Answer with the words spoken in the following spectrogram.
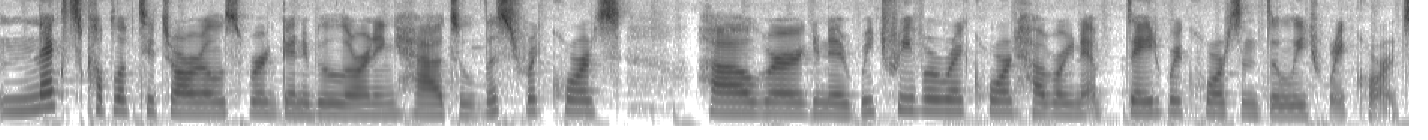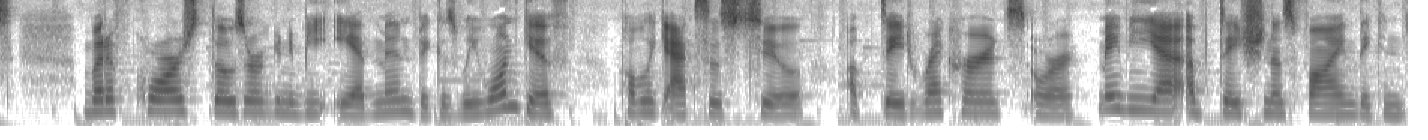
next couple of tutorials, we're going to be learning how to list records, how we're going to retrieve a record, how we're going to update records and delete records. But of course, those are going to be admin because we won't give public access to update records or maybe yeah updation is fine. They can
